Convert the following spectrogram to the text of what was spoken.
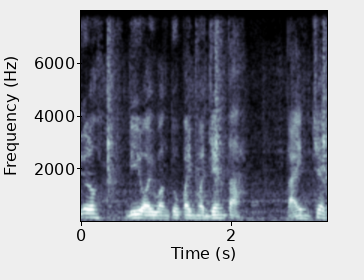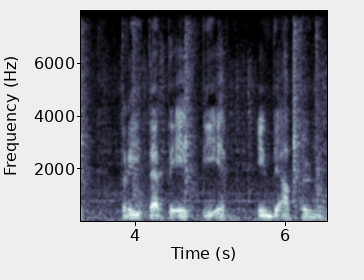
You know, MIUI 125 Magenta. Time check, 3.38pm in the afternoon.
